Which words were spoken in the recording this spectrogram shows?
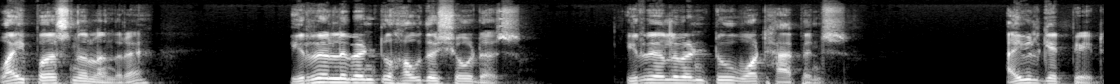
ವೈ ಪರ್ಸ್ನಲ್ ಅಂದರೆ irrelevant to how the show does irrelevant to what happens I will get paid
